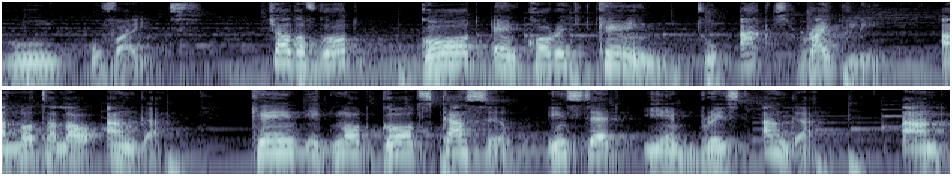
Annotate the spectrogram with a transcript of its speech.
rule over it. Child of God, God encouraged Cain to act rightly and not allow anger. Cain ignored God's counsel. Instead, he embraced anger and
